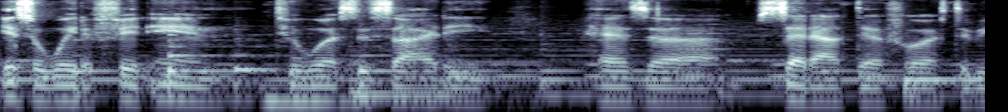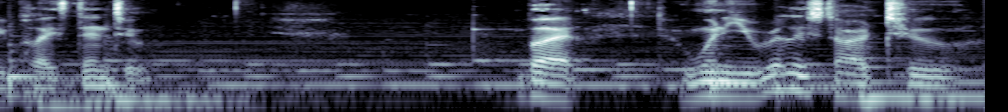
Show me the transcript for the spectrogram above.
it's a way to fit in to what society has uh, set out there for us to be placed into. But when you really start to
